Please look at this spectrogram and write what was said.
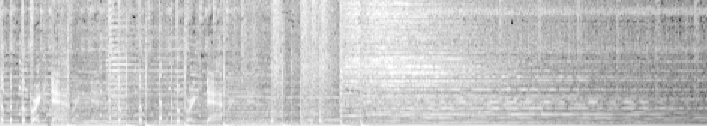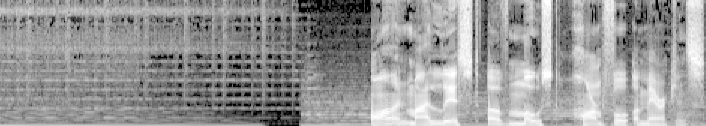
the, the Breakdown. The, the, the, the Breakdown. on my list of most harmful Americans.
